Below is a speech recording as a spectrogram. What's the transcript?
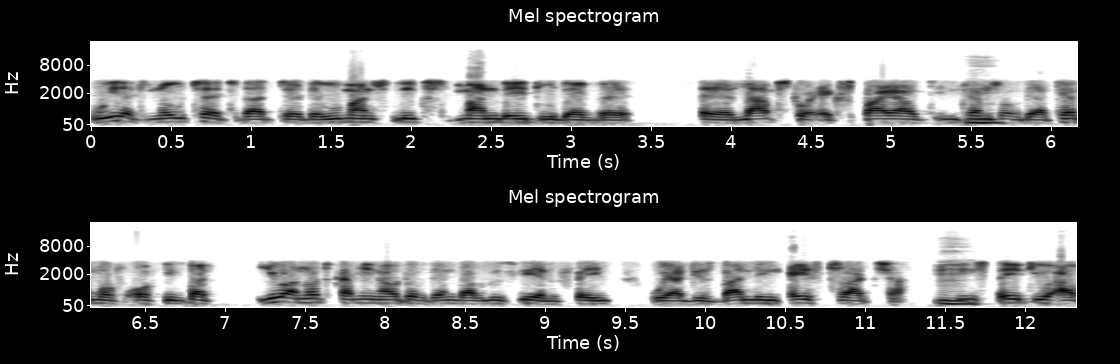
we had noted that uh, the Women's League's mandate would have uh, uh lapsed or expired in terms mm. of their term of office, but you are not coming out of the NWC and saying we are disbanding a structure. Mm. Instead, you are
